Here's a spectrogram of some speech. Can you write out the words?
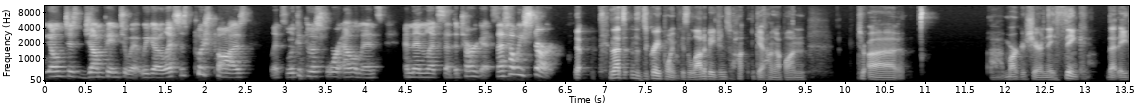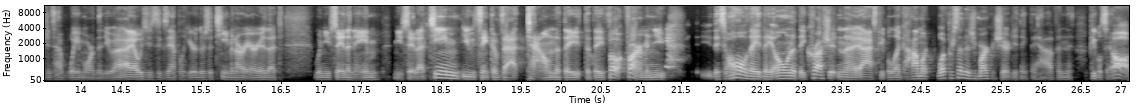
We don't just jump into it. We go, let's just push pause. Let's look at those four elements and then let's set the targets. That's how we start. Yep. And that's, that's a great point because a lot of agents get hung up on uh, uh, market share and they think that agents have way more than you. I always use the example here. There's a team in our area that when you say the name, and you say that team, you think of that town that they that they farm, and you they say, oh, they they own it, they crush it. And I ask people like, how much, what percentage of market share do you think they have? And people say, oh,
